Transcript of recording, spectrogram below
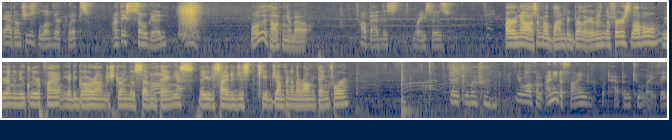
Yeah, don't you just love their quips? Aren't they so good? What was I talking about? How bad this race is. Or no, I was talking about Blind Big Brother. It was in the first level. We were in the nuclear plant. You had to go around destroying those seven Oh, things that you decided to just keep jumping on the wrong thing for. Thank you, my friend. You're welcome. I need to find what happened to my vape.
